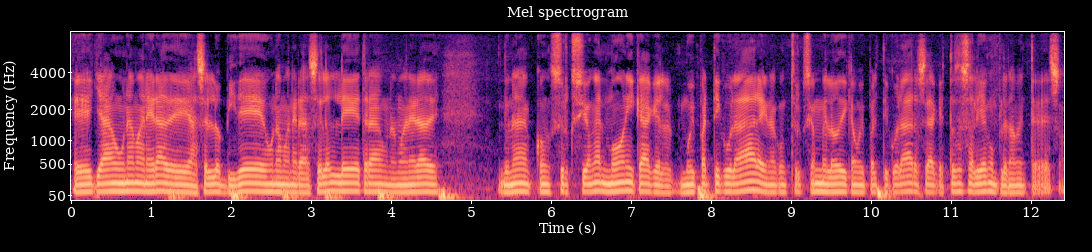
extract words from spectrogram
es ya una manera de hacer los videos, una manera de hacer las letras, una manera de, de una construcción armónica que muy particular, hay una construcción melódica muy particular, o sea que esto se salía completamente de eso.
